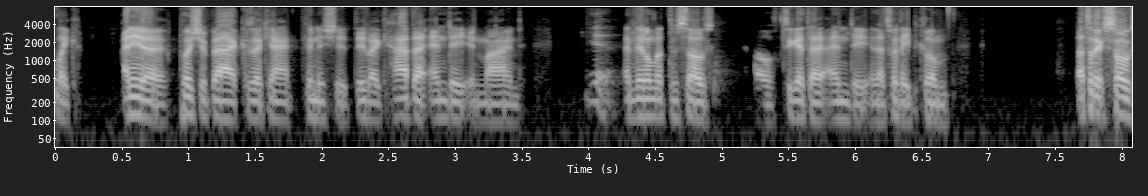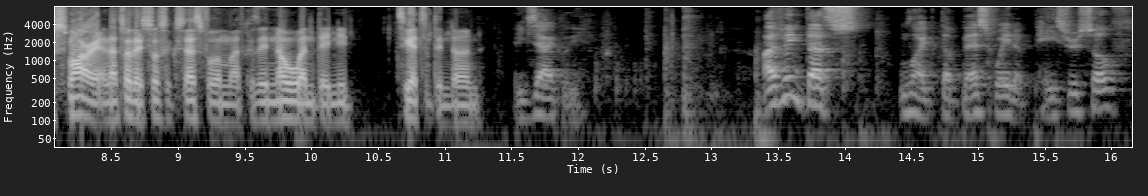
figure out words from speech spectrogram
like I need to push it back because I can't finish it. They like have that end date in mind, Yeah. and they don't let themselves go to get that end date, and that's why they become. That's why they're so smart, and that's why they're so successful in life because they know when they need to get something done. Exactly. I think that's like the best way to pace yourself.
